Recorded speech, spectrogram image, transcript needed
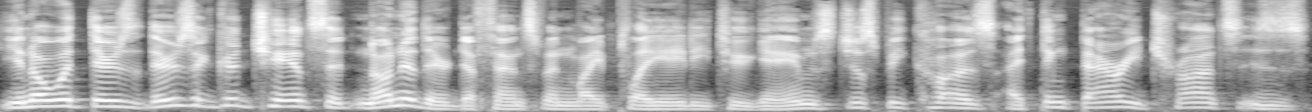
you know what? There's there's a good chance that none of their defensemen might play 82 games, just because I think Barry Trotz is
